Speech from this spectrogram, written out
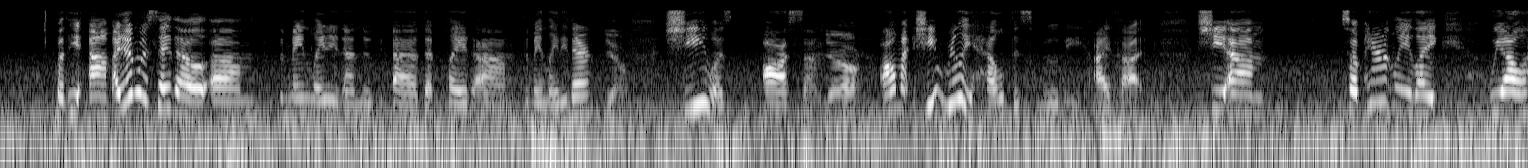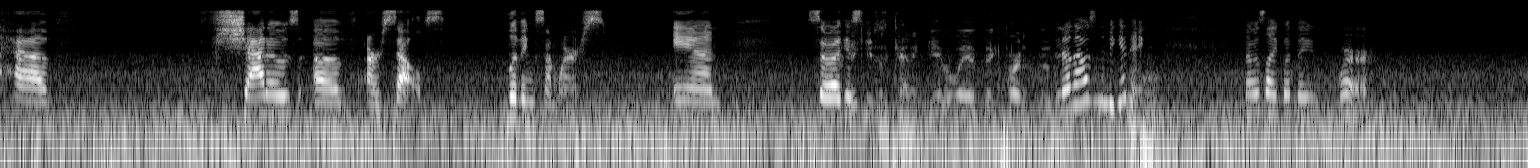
but the um, I did want to say though, um, the main lady uh, uh, that played um, the main lady there, Yeah, she was awesome. yeah. Oh my, she really held this movie. I thought she um, so apparently like we all have shadows of ourselves living somewheres, and so I I guess think you just kind of gave away a big part of the movie. no, that was in the beginning. That was like what they were.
